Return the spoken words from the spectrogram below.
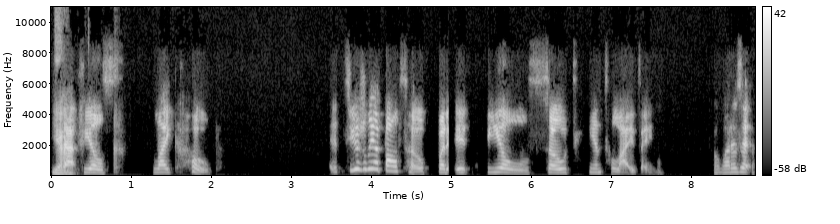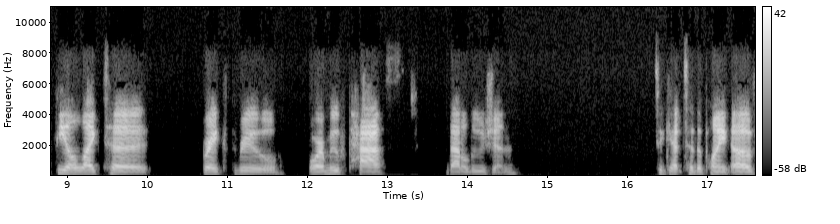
Yeah. That feels like hope. It's usually a false hope, but it feels so tantalizing. But what does it feel like to break through or move past that illusion to get to the point of,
